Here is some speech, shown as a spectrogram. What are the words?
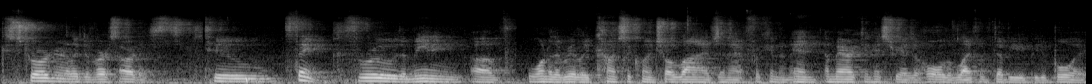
extraordinarily diverse artists to think through the meaning of one of the really consequential lives in African and American history as a whole, the life of W.E.B. Du Bois.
